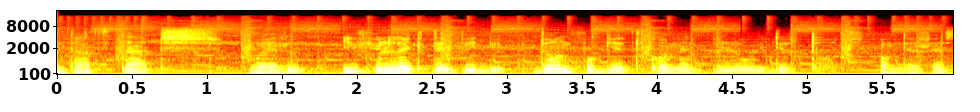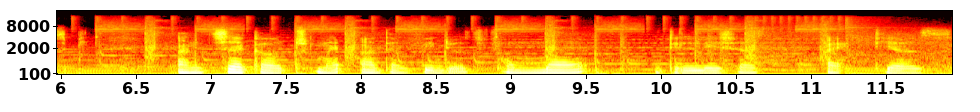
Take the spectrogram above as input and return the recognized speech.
And that's that well if you like the video don't forget to comment below with your thoughts on the recipe. And check out my other videos for more delicious ideas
